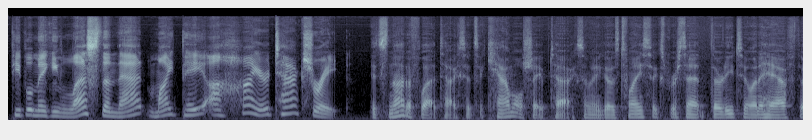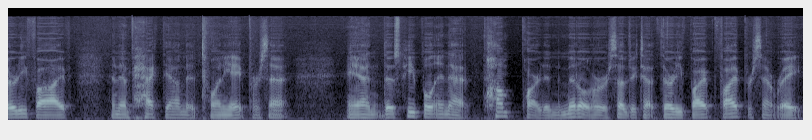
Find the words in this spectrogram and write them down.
people making less than that might pay a higher tax rate. It's not a flat tax. It's a camel-shaped tax. I mean, it goes 26%, 32.5%, 35, and then back down to 28%. And those people in that pump part in the middle who are subject to that 35% rate,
